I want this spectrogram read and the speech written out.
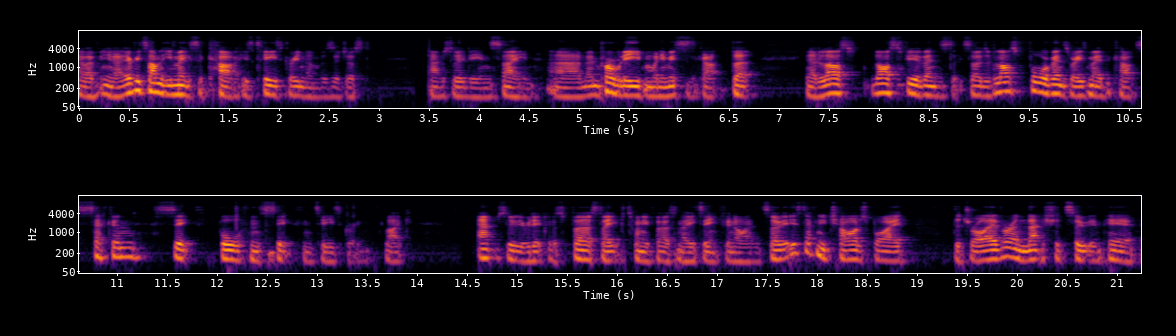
However, you know, every time that he makes a cut, his tees green numbers are just absolutely insane, um, and probably even when he misses a cut. But you know, last last few events, so the last four events where he's made the cut, second, sixth, fourth, and sixth in tees green, like absolutely ridiculous. First, eighth, twenty first, and eighteenth in iron. So it is definitely charged by the driver, and that should suit him here.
